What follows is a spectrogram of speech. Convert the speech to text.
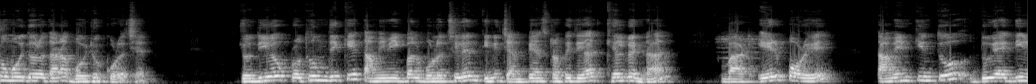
সময় ধরে তারা বৈঠক করেছেন। যদিও প্রথম দিকে তামিম ইকবাল বলেছিলেন, তিনি চ্যাম্পিয়ন্স ট্রফিতে আর খেলবেন না। বাট এরপরে তামিম কিন্তু দুই একদিন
